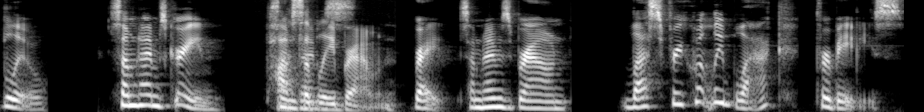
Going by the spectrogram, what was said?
blue, sometimes green, possibly sometimes, brown. Right. Sometimes brown less frequently black for babies.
